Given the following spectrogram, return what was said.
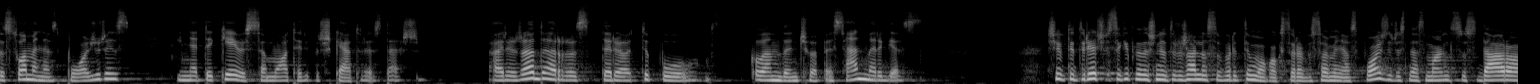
visuomenės požiūris į netekėjusią moterį virš 40? Ar yra dar stereotipų sklandančių apie senmergės? Šiaip tai turėčiau sakyti, kad aš neturiu žalio supratimo, koks yra visuomenės požiūris, nes man susidaro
